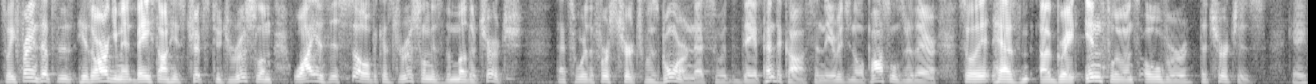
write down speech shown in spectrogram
So he frames up his, his argument based on his trips to jerusalem. Why is this so? Because jerusalem is the mother church That's where the first church was born. That's where the day of Pentecost, and the original apostles are there. So it has a great influence over the churches. Okay?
